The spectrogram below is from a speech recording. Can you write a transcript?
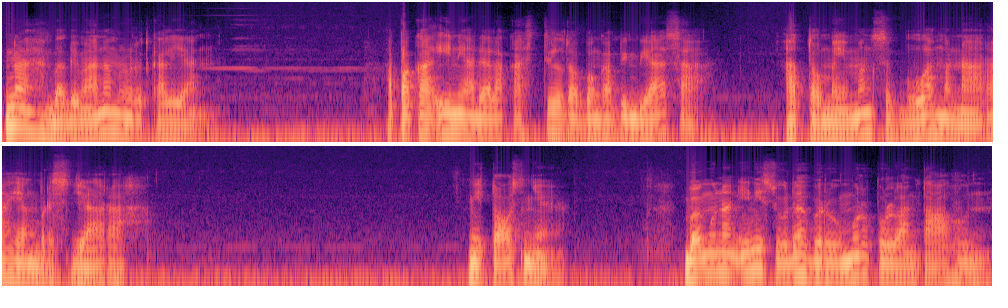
Nah, bagaimana menurut kalian? Apakah ini adalah kastil Tobong Gamping biasa? atau memang sebuah menara yang bersejarah. Mitosnya, bangunan ini sudah berumur puluhan tahun.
